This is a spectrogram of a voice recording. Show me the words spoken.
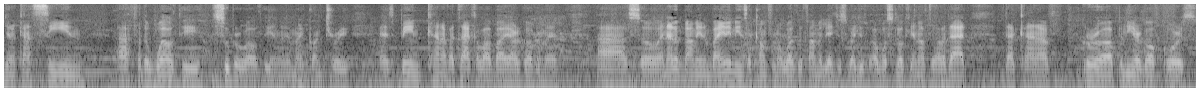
you know, kind of seen uh, for the wealthy, super wealthy in, in, my country, it's been kind of attacked a lot by our government. Uh, so, and I don't, I mean, by any means, I come from a wealthy family. I just, I just, I was lucky enough to have a dad that kind of grew up near a golf course.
